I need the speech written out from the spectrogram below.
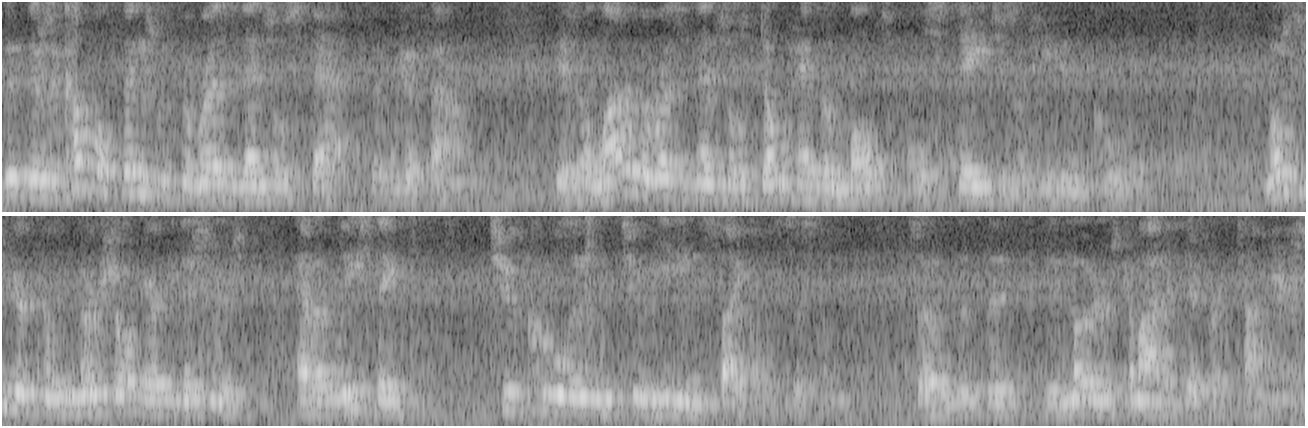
th- there's a couple things with the residential stats that we have found. Is a lot of the residentials don't have the multiple stages of heating and cooling. Most of your commercial air conditioners have at least a two cooling, two heating cycle system. So the, the, the motors come on at different times.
